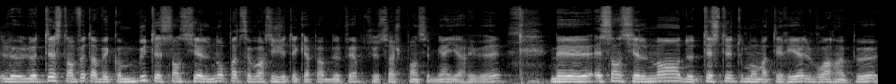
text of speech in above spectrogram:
le, le, test en fait avait comme but essentiel, non pas de savoir si j'étais capable de le faire, parce que ça, je pensais bien y arriver, mais essentiellement de tester tout mon matériel, voir un peu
